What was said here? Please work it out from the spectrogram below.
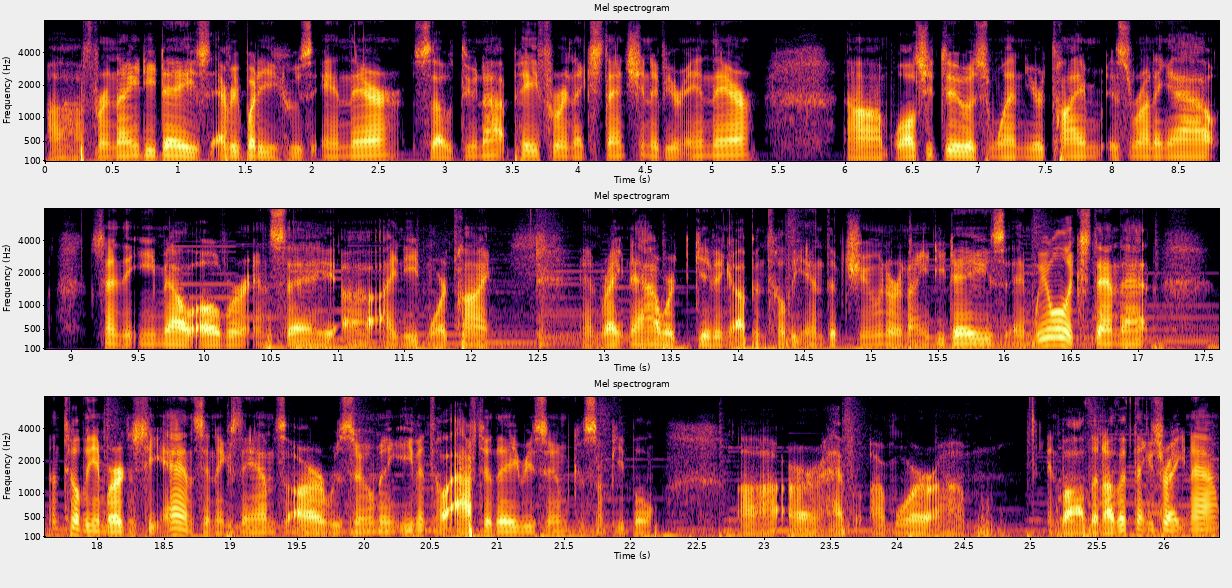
uh, for 90 days everybody who's in there, so do not pay for an extension if you're in there. Um, all you do is when your time is running out, send the email over and say, uh, I need more time. And right now we're giving up until the end of June or 90 days, and we will extend that until the emergency ends and exams are resuming, even until after they resume, because some people uh, are have are more um, involved in other things right now.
